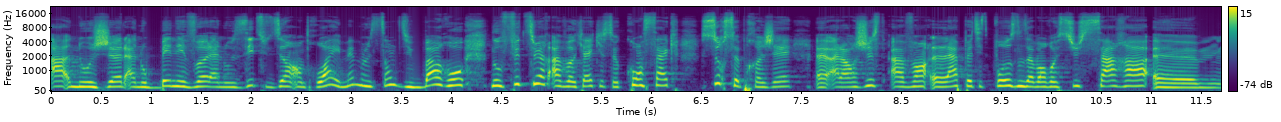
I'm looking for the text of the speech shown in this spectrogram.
à nos jeunes, à nos bénévoles, à nos étudiants en droit et même au sein du barreau, nos futurs avocats qui se consacrent sur ce projet. Euh, alors, juste avant la petite pause, nous avons reçu Sarah euh,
